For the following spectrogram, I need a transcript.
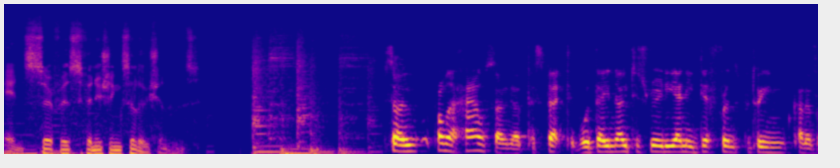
in surface finishing solutions. So, from a house owner perspective, would they notice really any difference between kind of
